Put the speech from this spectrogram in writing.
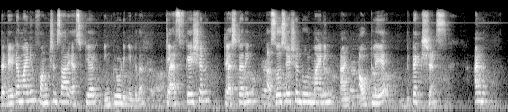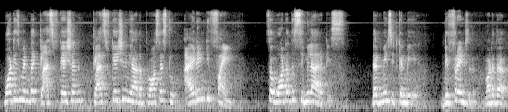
the data mining functions are sql including into the classification clustering association rule mining and outlier detections. And what is meant by classification? Classification we have the process to identifying so what are the similarities? That means it can be different. What are the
